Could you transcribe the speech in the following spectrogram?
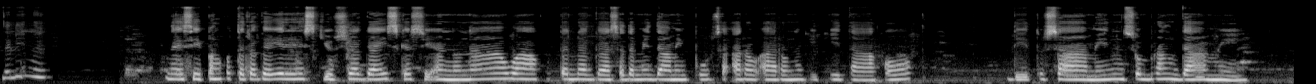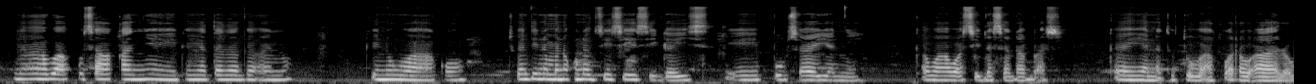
Dali na. Naisipan ko talaga i-rescue siya guys kasi ano, naawa ako talaga sa dami-daming pusa araw-araw nakikita ako dito sa amin. Sobrang dami. Naawa ako sa kanya eh. Kaya talaga ano, kinuha ako. Tsaka hindi naman ako nagsisisi guys. Eh, pusa yan eh. Kawawa sila sa labas. Kaya yan, natutuwa ako araw-araw.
